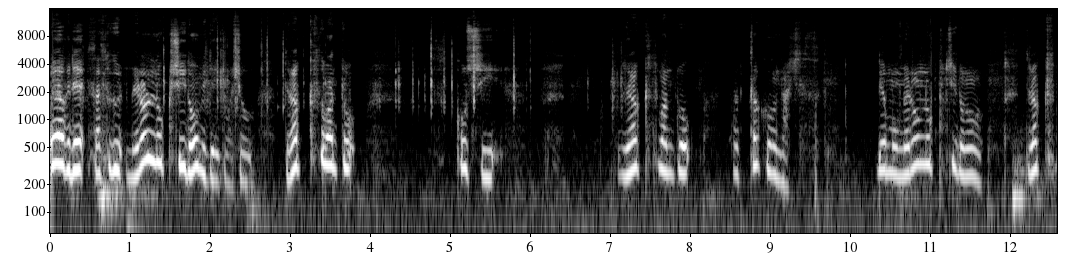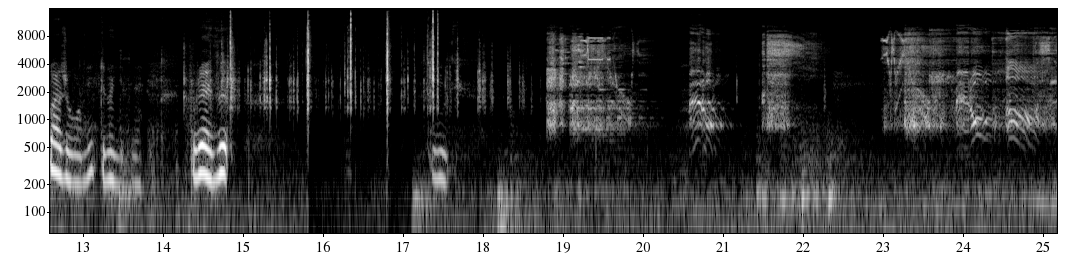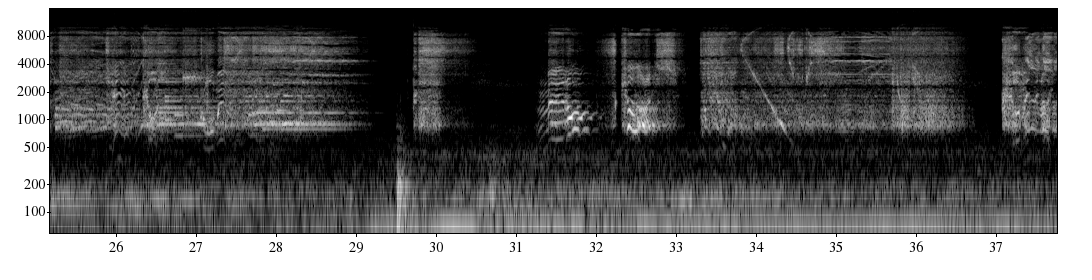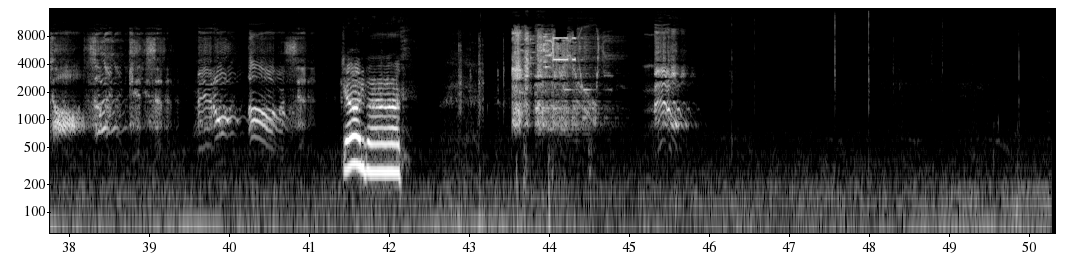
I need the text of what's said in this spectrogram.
というわけで、早速メロンロックシードを見ていきましょう。デラックス版と少し、デラックス版と全く同じです。でもメロンロックシードのデラックスバージョンは持ってないんですね。とりあえず、いいです。Canmaz.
